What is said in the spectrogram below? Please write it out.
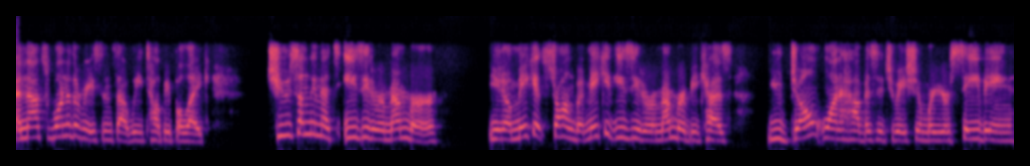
And that's one of the reasons that we tell people like choose something that's easy to remember you know make it strong but make it easy to remember because you don't want to have a situation where you're saving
